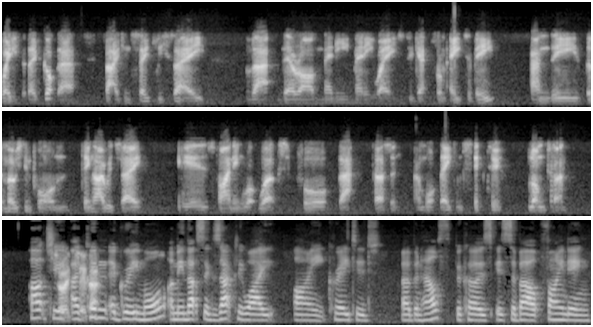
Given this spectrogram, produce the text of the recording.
ways that they've got there that I can safely say that there are many, many ways to get from A to B. And the, the most important thing I would say is finding what works for that person and what they can stick to long term. Archie, so I couldn't that. agree more. I mean, that's exactly why I created Urban Health because it's about finding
